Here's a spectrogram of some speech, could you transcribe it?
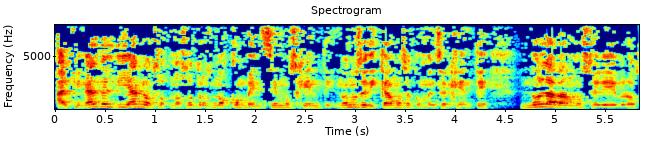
Al final del día nosotros no convencemos gente, no nos dedicamos a convencer gente, no lavamos cerebros,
